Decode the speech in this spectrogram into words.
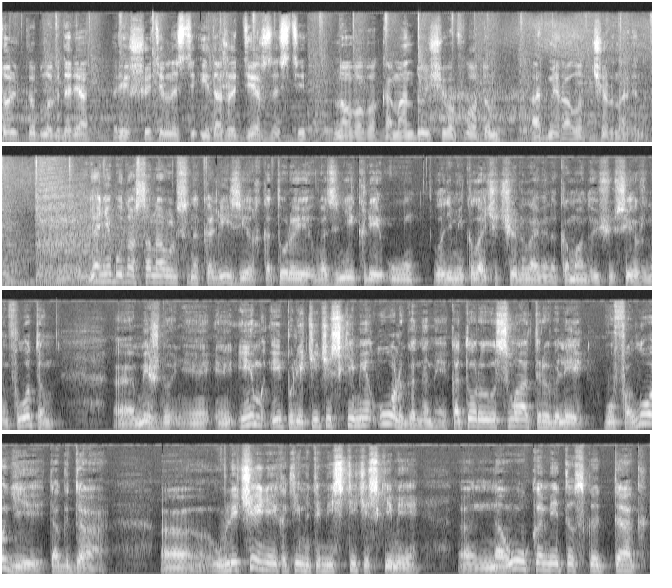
только благодаря решительности и даже дерзости нового командующего флотом адмирала Чернавина. Я не буду останавливаться на коллизиях, которые возникли у Владимира Николаевича Чернавина, командующего Северным флотом, Э, между э, им и политическими органами, которые усматривали в уфологии тогда э, увлечение какими-то мистическими науками, так сказать, так,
